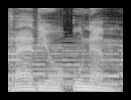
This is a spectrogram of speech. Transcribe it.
Radio UNAM.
